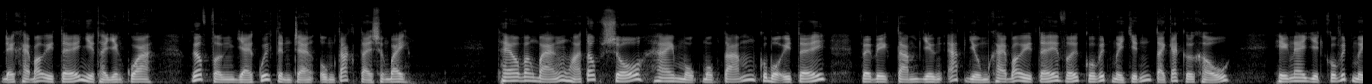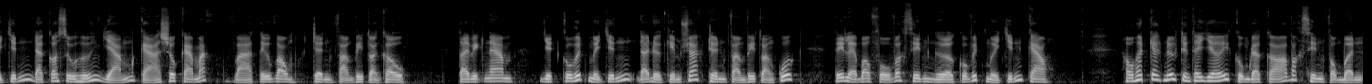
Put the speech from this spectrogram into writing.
để khai báo y tế như thời gian qua, góp phần giải quyết tình trạng ủng tắc tại sân bay. Theo văn bản hỏa tốc số 2118 của Bộ Y tế về việc tạm dừng áp dụng khai báo y tế với COVID-19 tại các cửa khẩu, hiện nay dịch COVID-19 đã có xu hướng giảm cả số ca mắc và tử vong trên phạm vi toàn cầu. Tại Việt Nam, dịch COVID-19 đã được kiểm soát trên phạm vi toàn quốc, tỷ lệ bao phủ vaccine ngừa COVID-19 cao. Hầu hết các nước trên thế giới cũng đã có vaccine phòng bệnh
